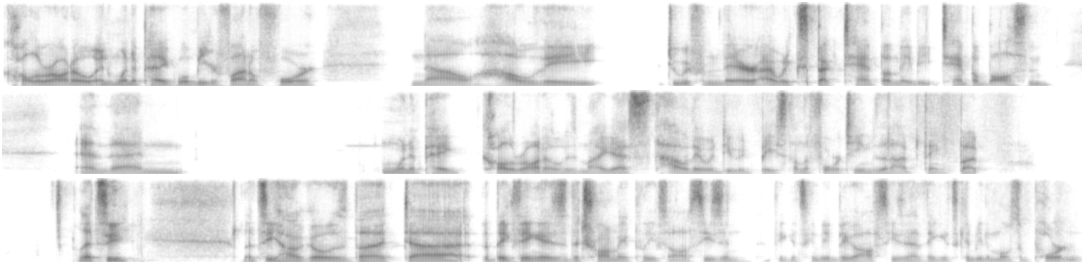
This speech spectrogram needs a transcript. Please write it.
Colorado, and Winnipeg will be your final four. Now, how they do it from there, I would expect Tampa, maybe Tampa, Boston, and then Winnipeg, Colorado is my guess how they would do it based on the four teams that I think. But let's see. Let's see how it goes. But uh, the big thing is the Toronto Maple Leafs off season. I think it's gonna be a big off season. I think it's gonna be the most important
